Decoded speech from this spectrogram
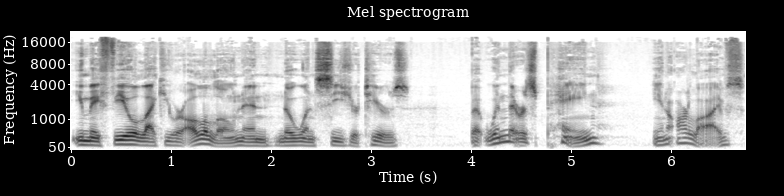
You may feel like you are all alone and no one sees your tears, but when there is pain in our lives,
